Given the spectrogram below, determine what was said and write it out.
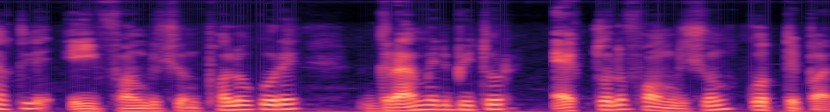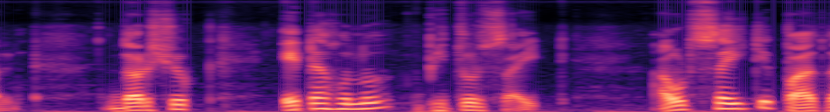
থাকলে এই ফাউন্ডেশন ফলো করে গ্রামের ভিতর একতলা ফাউন্ডেশন করতে পারেন। দর্শক, এটা হলো ভিতর সাইড আউটসাইডে পাঁচ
